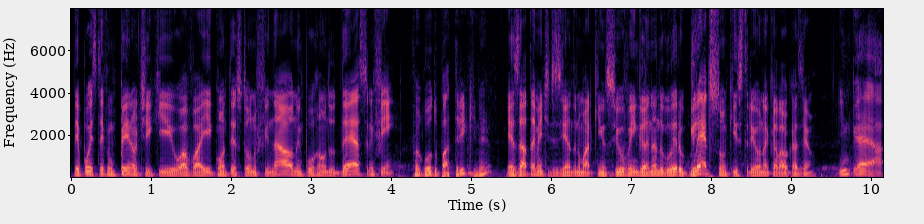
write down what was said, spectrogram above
Depois teve um pênalti que o Havaí contestou no final, no empurrão do destro, enfim. Foi gol do Patrick, né? Exatamente, desviando no Marquinhos Silva, enganando o goleiro Gladson, que estreou naquela ocasião. É,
